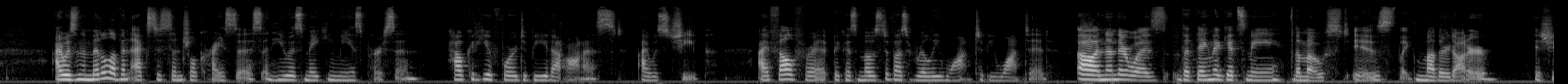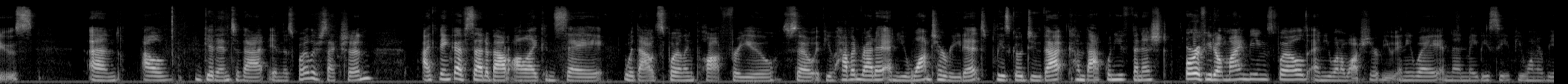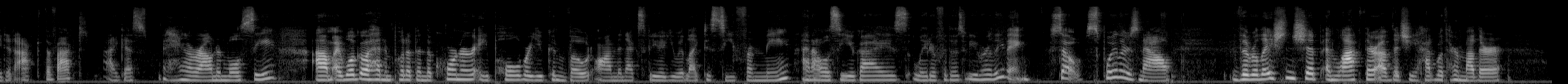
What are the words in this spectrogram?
I was in the middle of an existential crisis, and he was making me his person. How could he afford to be that honest? I was cheap. I fell for it because most of us really want to be wanted. Oh, and then there was the thing that gets me the most is like mother daughter issues. And I'll get into that in the spoiler section. I think I've said about all I can say without spoiling plot for you. So if you haven't read it and you want to read it, please go do that. Come back when you've finished. Or if you don't mind being spoiled and you want to watch the review anyway, and then maybe see if you want to read it after the fact, I guess hang around and we'll see. Um, I will go ahead and put up in the corner a poll where you can vote on the next video you would like to see from me. And I will see you guys later for those of you who are leaving. So, spoilers now. The relationship and lack thereof that she had with her mother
